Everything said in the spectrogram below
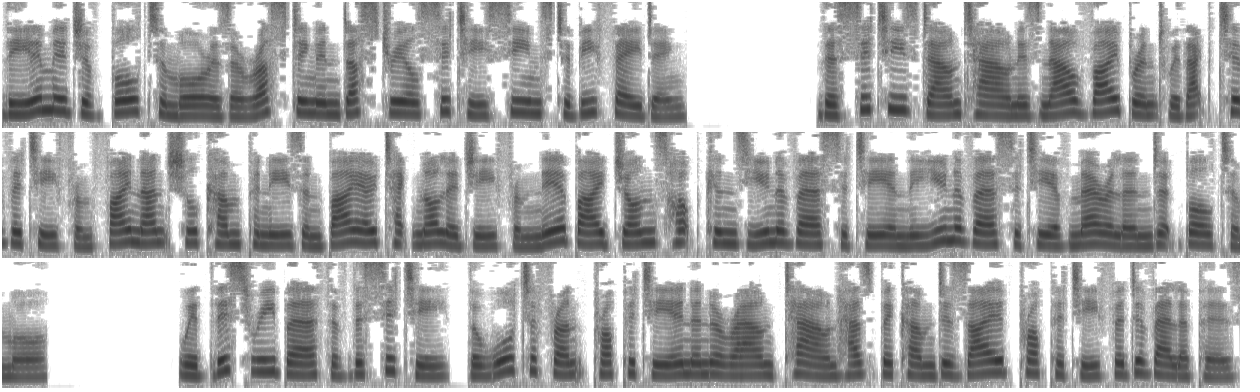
The image of Baltimore as a rusting industrial city seems to be fading. The city's downtown is now vibrant with activity from financial companies and biotechnology from nearby Johns Hopkins University and the University of Maryland at Baltimore. With this rebirth of the city, the waterfront property in and around town has become desired property for developers.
